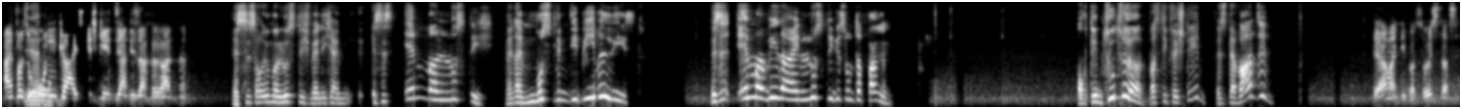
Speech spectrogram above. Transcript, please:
einfach so Ja. ungeistig gehen sie an die Sache ran. Ne? Es ist auch immer lustig, wenn ich ein, es ist immer lustig, wenn ein Muslim die Bibel liest. Es ist immer wieder ein lustiges Unterfangen. Auch dem zuzuhören, was die verstehen. Das ist der Wahnsinn. Ja, mein Lieber, so ist das.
